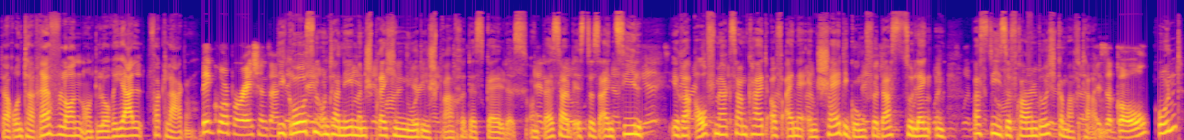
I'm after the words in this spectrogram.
darunter Revlon und L'Oreal, verklagen. Die großen Unternehmen sprechen nur die Sprache des Geldes. Und deshalb ist es ein Ziel, ihre Aufmerksamkeit auf eine Entschädigung für das zu lenken, was diese Frauen durchgemacht haben. Und,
